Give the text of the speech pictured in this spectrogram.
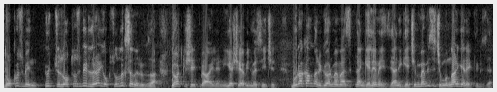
9331 lira yoksulluk sınırımız var. 4 kişilik bir ailenin yaşayabilmesi için. Bu rakamları görmemezlikten gelemeyiz. Yani geçinmemiz için bunlar gerekli bize.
